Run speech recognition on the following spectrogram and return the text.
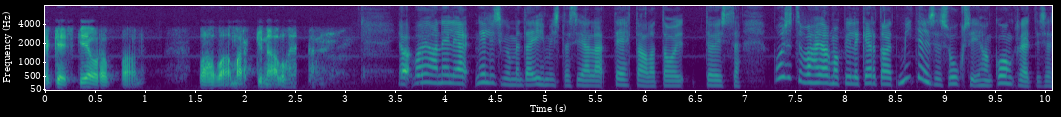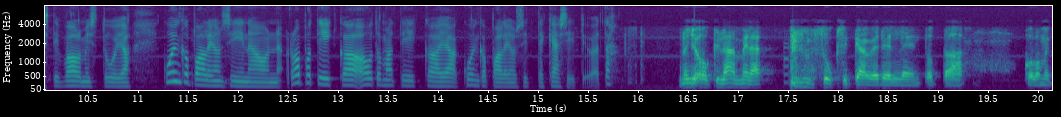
Ja Keski-Eurooppa on vahvaa markkina-aluetta. Ja vajaa 40 ihmistä siellä tehtaalla toi, töissä. Voisitko vähän Jarmo Pilli kertoa, että miten se suksi ihan konkreettisesti valmistuu ja kuinka paljon siinä on robotiikkaa, automatiikkaa ja kuinka paljon sitten käsityötä? No joo, kyllähän meillä suksi käy edelleen tota, kolme,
